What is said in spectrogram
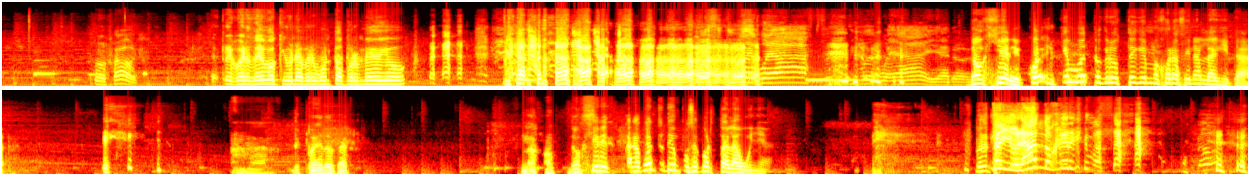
Por favor. Recordemos que una pregunta por medio. ese tipo de weá, ese tipo de weá, ya no. Don Jere, ¿cu- ¿en qué momento cree usted que es mejor afinar la guitarra? después de tocar. No. Don Jere, ¿a cuánto tiempo se corta la uña? Pero está llorando, Jerry, ¿qué pasa? No.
